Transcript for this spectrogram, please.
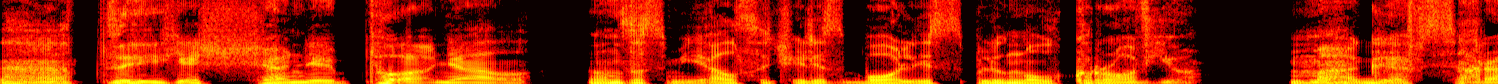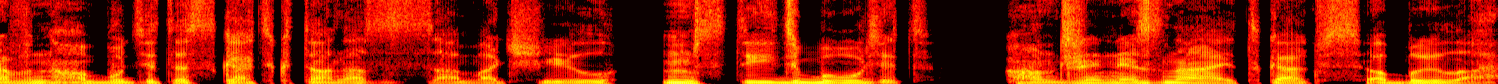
«А ты еще не понял!» Он засмеялся через боль и сплюнул кровью. Мага все равно будет искать, кто нас замочил. Мстить будет. Он же не знает, как все было.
